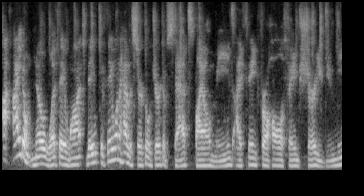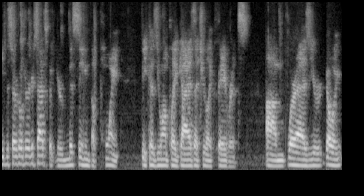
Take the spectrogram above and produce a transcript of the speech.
I, I don't know what they want. They if they want to have a circle jerk of stats, by all means. I think for a Hall of Fame, sure you do need the circle jerk of stats, but you're missing the point because you want to play guys that you like favorites. Um, whereas you're going,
